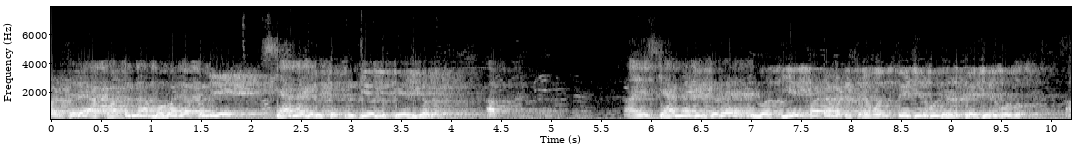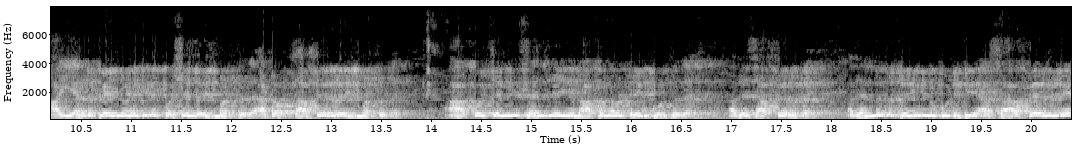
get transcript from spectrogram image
ಮಾಡ್ತಾರೆ? ಆ ಪಾಠನ ಮೊಬೈಲ್ ಆ್ಯಪಲ್ಲಿ ಸ್ಕ್ಯಾನ್ ಆಗಿರುತ್ತೆ ಪ್ರತಿಯೊಂದು ಪೇಜ್ಗಳು ಸ್ಕ್ಯಾನ್ ಆಗಿರ್ತದೆ. ಇವತ್ತು ಏನು ಪಾಠ ಮಾಡಿರ್ತಾರೆ? ಒಂದು ಪೇಜ್ ಇರ್ಬೋದು, ಎರಡು ಪೇಜ್ ಇರ್ಬೋದು. ಆ ಎರಡು ಪೇಜ್ ಒಳಗೆ ಕ್ವಶನ್ ರೈಸ್ ಮಾಡ್ತದೆ. ಆಟೋ ಸಾಫ್ಟ್ವೇರ್ ರೈಸ್ ಮಾಡ್ತದೆ. ಆ ಕ್ವಶನ್ಗೆ ಸಂಜೆ ಒಂದು ಹಾಫ್ ಅನ್ ಅವರ್ ಟೈಮ್ ಕೊಡ್ತದೆ. ಅದೇ ಸಾಫ್ಟ್ವೇರ್ ಅಲ್ಲೇ ಅದೆಲ್ಲದೂ ಟ್ರೈನಿಂಗ್ ಕೊಟ್ಟಿದ್ದೀವಿ. ಆ ಸಾಫ್ಟ್ವೇರಲ್ಲೇ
